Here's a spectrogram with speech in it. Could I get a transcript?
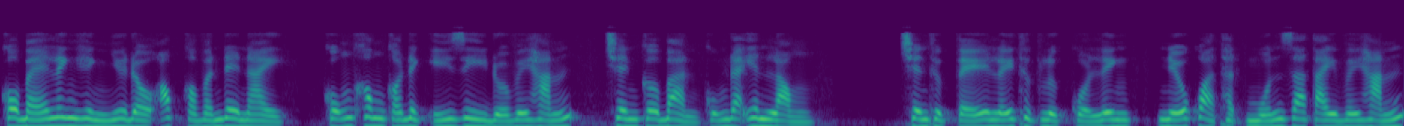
cô bé linh hình như đầu óc có vấn đề này, cũng không có địch ý gì đối với hắn, trên cơ bản cũng đã yên lòng. Trên thực tế lấy thực lực của Linh, nếu quả thật muốn ra tay với hắn,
